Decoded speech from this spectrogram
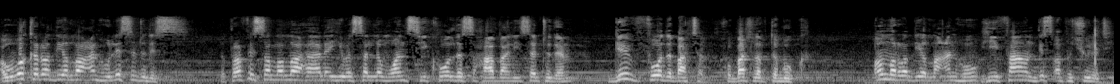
Abu Bakr radiallahu anhu listened to this. The Prophet wasallam once he called the Sahaba and he said to them, Give for the battle, for battle of Tabuk. Umar radiallahu anhu, he found this opportunity.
